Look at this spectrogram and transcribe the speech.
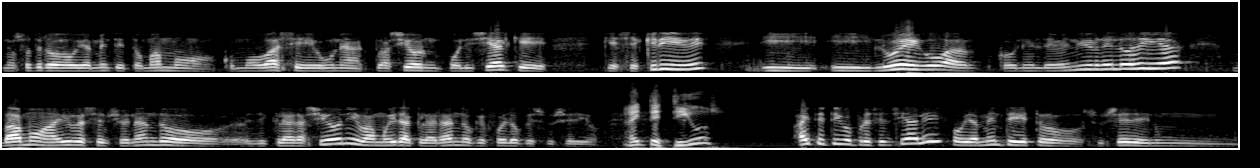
nosotros obviamente tomamos como base una actuación policial que, que se escribe y, y luego, con el devenir de los días, vamos a ir recepcionando declaraciones y vamos a ir aclarando qué fue lo que sucedió. ¿Hay testigos? Hay testigos presenciales, obviamente esto sucede en un,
